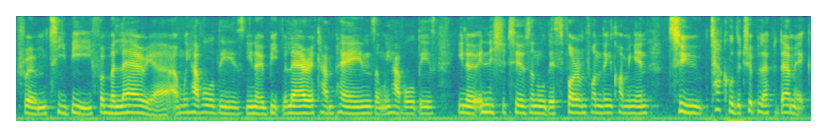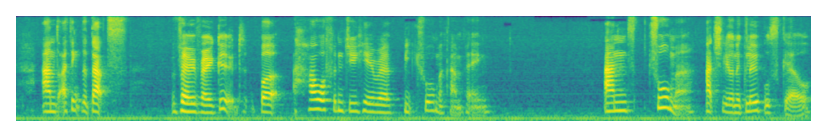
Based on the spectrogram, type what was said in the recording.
from TB, from malaria, and we have all these, you know, beat malaria campaigns, and we have all these, you know, initiatives and all this foreign funding coming in to tackle the triple epidemic. And I think that that's very, very good. But how often do you hear a beat trauma campaign? And trauma, actually on a global scale,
